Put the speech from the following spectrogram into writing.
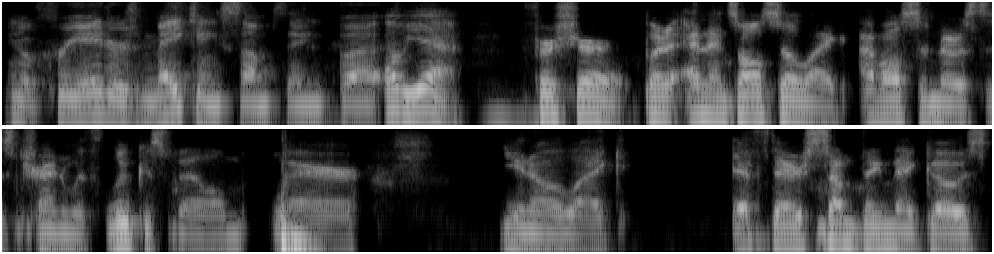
you know, creators making something. But oh yeah, for sure. But and it's also like I've also noticed this trend with Lucasfilm where, you know, like if there's something that goes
